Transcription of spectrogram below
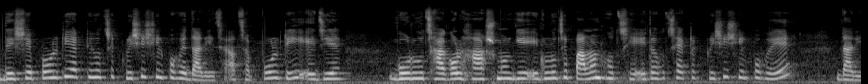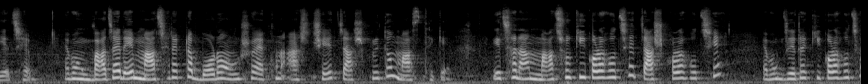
দেশে পোলট্রি একটি হচ্ছে কৃষি শিল্প হয়ে দাঁড়িয়েছে। আচ্ছা পোলট্রি, এই যে গরু, ছাগল, হাঁস, মুরগি, এগুলো যে পালন হচ্ছে, এটা হচ্ছে একটা কৃষি শিল্প হয়ে দাঁড়িয়েছে। এবং বাজারে মাছের একটা বড় অংশ এখন আসছে চাষকৃত মাছ থেকে। এছাড়া মাছও কী করা হচ্ছে? চাষ করা হচ্ছে এবং যেটা কি করা হচ্ছে,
